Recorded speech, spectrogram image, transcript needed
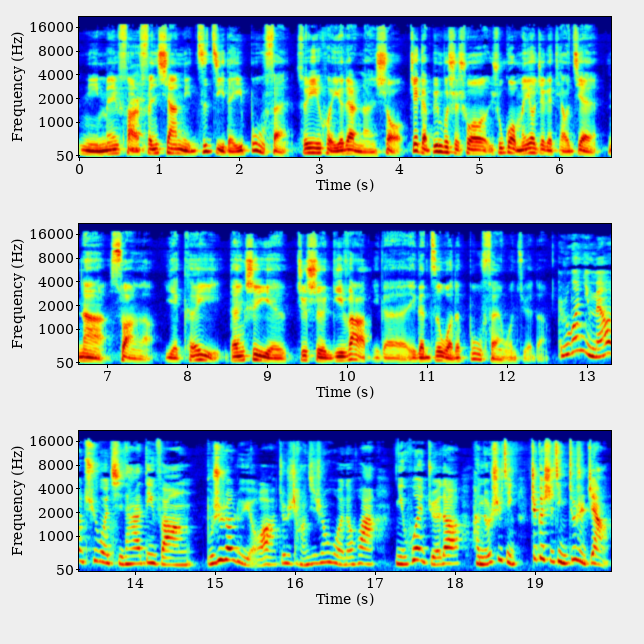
你没法分享你自己的一部分，所以会有点难受。这个并不是说如果没有这个条件，那算了也可以，但是也就是 give up 一个一个自我的部分。我觉得，如果你没有去过其他地方。不是说旅游啊，就是长期生活的话，你会觉得很多事情，这个事情就是这样，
